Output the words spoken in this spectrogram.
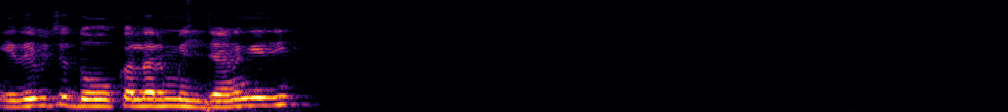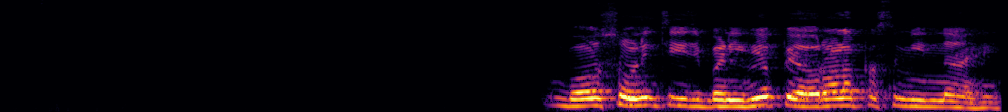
ਇਹਦੇ ਵਿੱਚ ਦੋ ਕਲਰ ਮਿਲ ਜਾਣਗੇ ਜੀ। ਬਹੁਤ ਸੋਹਣੀ ਚੀਜ਼ ਬਣੀ ਹੋਈ ਹੈ, ਪਿਓਰ ਵਾਲਾ ਪਸ਼ਮੀਨਾ ਇਹ।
